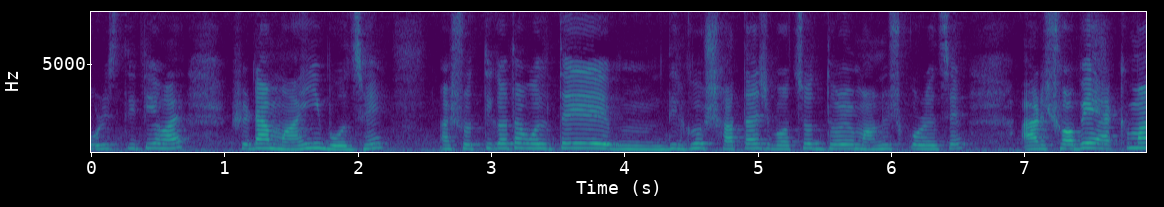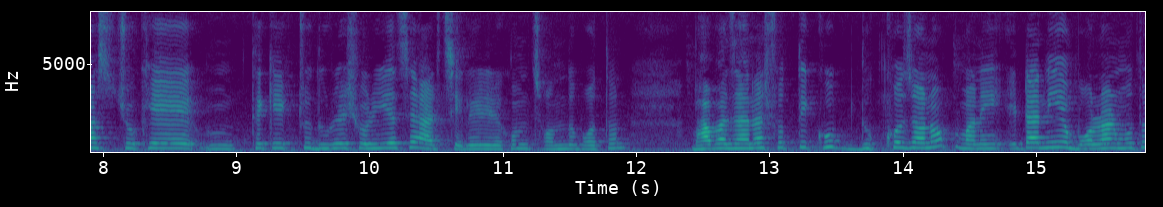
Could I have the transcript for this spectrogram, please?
পরিস্থিতি হয়, সেটা মাই বোঝে। আর সত্যি কথা বলতে দীর্ঘ সাতাশ বছর ধরে মানুষ করেছে। আর সবে এক মাস চোখে থেকে একটু দূরে সরিয়েছে, আর ছেলের এরকম ছন্দপতন। ভাবা যায় না, সত্যি খুব দুঃখজনক। মানে এটা নিয়ে বলার মতো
